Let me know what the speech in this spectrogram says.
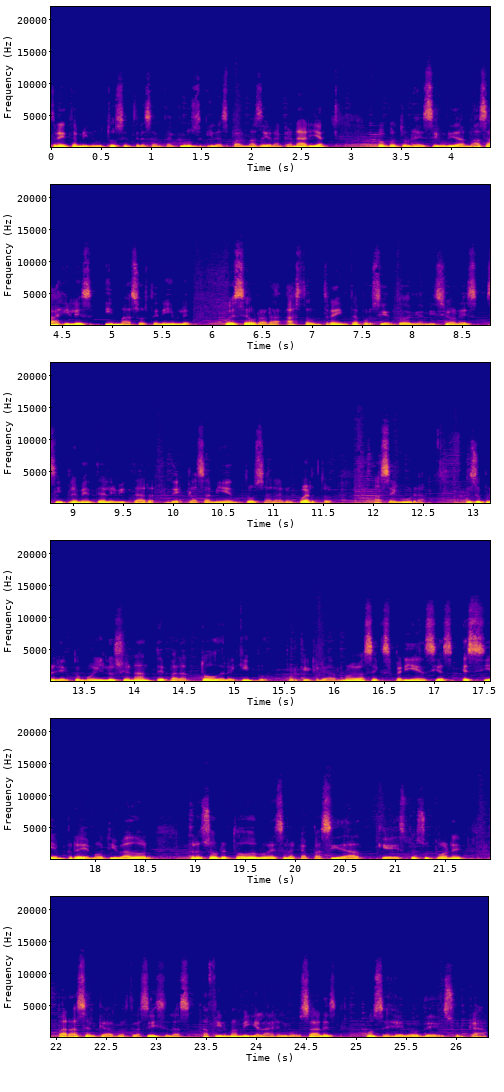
30 minutos entre Santa Cruz y Las Palmas de Gran Canaria, con controles de seguridad más ágiles y más sostenible, pues se ahorrará hasta un 30% en simplemente al evitar desplazamientos al aeropuerto, asegura. Es un proyecto muy ilusionante para todo el equipo, porque crear nuevas experiencias es siempre motivador, pero sobre todo lo es la capacidad que esto supone para acercar nuestras islas, afirma Miguel Ángel González, consejero de Surcar,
